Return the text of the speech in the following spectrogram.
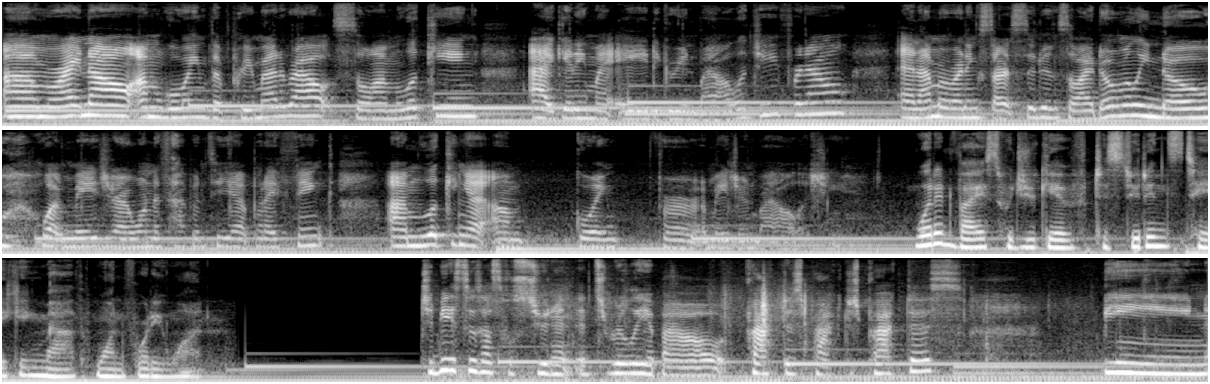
Um, right now, I'm going the pre-med route, so I'm looking at getting my AA degree in biology for now. And I'm a running start student, so I don't really know what major I want to tap into yet, but I think I'm looking at um, going for a major in biology. What advice would you give to students taking Math 141? To be a successful student, it's really about practice, practice, practice, being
